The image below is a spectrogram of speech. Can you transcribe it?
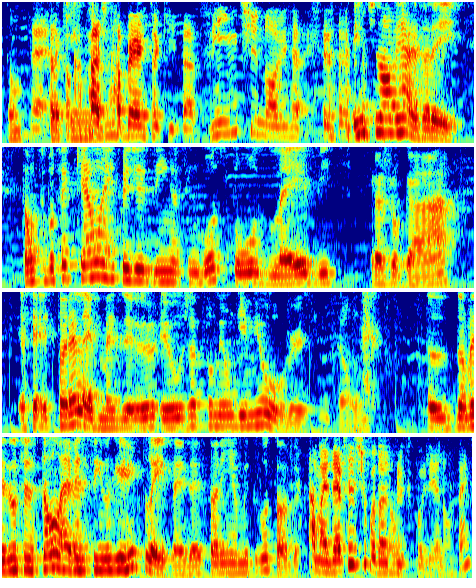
Então, É, pra eu tô quem. com a página aberta aqui, tá? 29 reais. 29 reais, olha aí. Então, se você quer um RPGzinho assim, gostoso, leve pra jogar. Assim, a história é leve, mas eu, eu já tomei um game over, assim, então. Talvez não seja tão leve assim no gameplay, mas a historinha é muito gostosa. ah, mas deve ter dificuldade Então- pra escolher, não tem?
